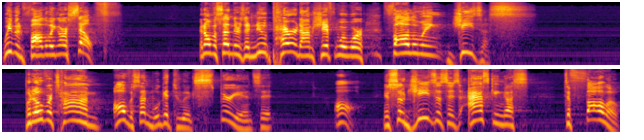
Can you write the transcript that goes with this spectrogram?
We've been following ourselves. And all of a sudden, there's a new paradigm shift where we're following Jesus. But over time, all of a sudden, we'll get to experience it all. And so Jesus is asking us to follow.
